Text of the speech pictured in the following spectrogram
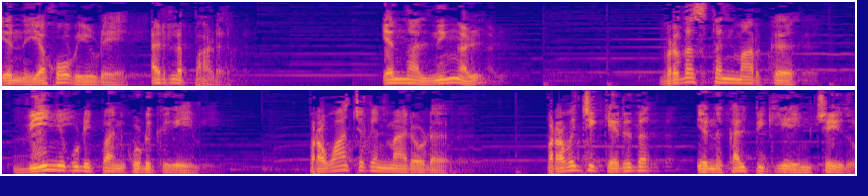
എന്ന് യഹോവയുടെ അരുളപ്പാട്. എന്നാൽ നിങ്ങൾ വ്രതസ്ഥന്മാർക്ക് വീഞ്ഞുകുടിപ്പാൻ കൊടുക്കുകയും പ്രവാചകന്മാരോട് പ്രവചിക്കരുത് എന്ന് കൽപ്പിക്കുകയും ചെയ്തു.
